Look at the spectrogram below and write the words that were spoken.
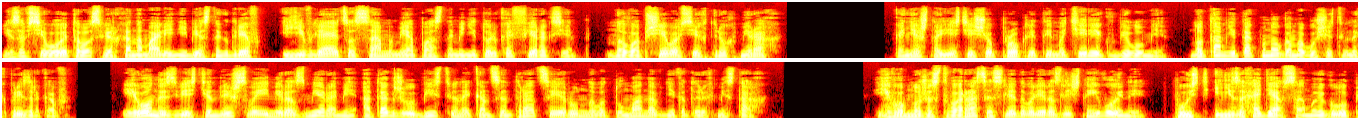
Из-за всего этого сверханомалии небесных древ и являются самыми опасными не только в Фероксе, но вообще во всех трех мирах. Конечно, есть еще проклятый материк в Белуме, но там не так много могущественных призраков. И он известен лишь своими размерами, а также убийственной концентрацией рунного тумана в некоторых местах. Его множество раз исследовали различные воины, пусть и не заходя в самую глубь.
